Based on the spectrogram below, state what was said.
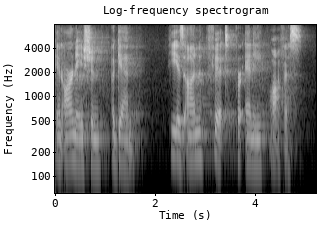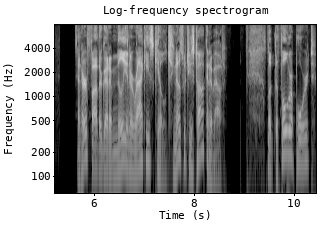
in our nation again. He is unfit for any office. And her father got a million Iraqis killed. She knows what she's talking about. Look, the full report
